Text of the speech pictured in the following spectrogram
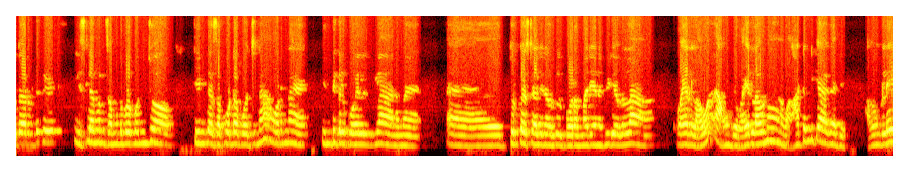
உதாரணத்துக்கு இஸ்லாமியன் சம்மந்தப்பட கொஞ்சம் திமுக சப்போர்ட்டாக போச்சுன்னா உடனே இந்துக்கள் கோயிலுக்குலாம் நம்ம துர்கா ஸ்டாலின் அவர்கள் போகிற மாதிரியான வீடியோக்கள்லாம் வைரல் ஆகும். அவங்க வைரல் ஆகணும் ஆட்டோமேட்டிக்காக ஆகாது. அவங்களே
